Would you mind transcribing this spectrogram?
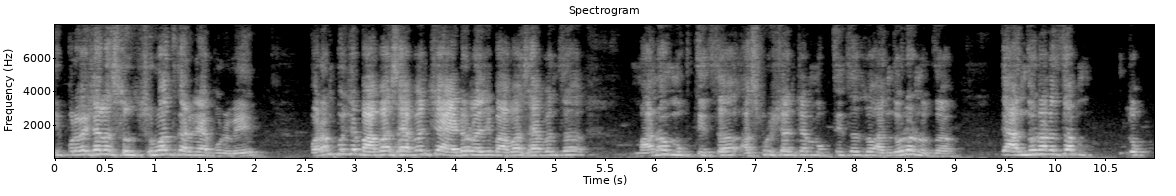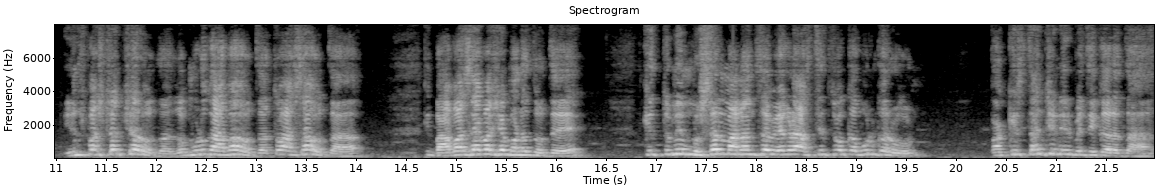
ही प्रवेशाला सु सुरुवात करण्यापूर्वी परमपूज्य बाबासाहेबांची आयडिओलॉजी बाबासाहेबांचं मानव मुक्तीचं अस्पृश्यांच्या मुक्तीचं जो आंदोलन होतं त्या आंदोलनाचा जो इन्फ्रास्ट्रक्चर होता जो मूळ गाभा होता तो असा होता की बाबासाहेब असे म्हणत होते की तुम्ही मुसलमानांचं वेगळं अस्तित्व कबूल करून पाकिस्तानची निर्मिती करत आहात.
